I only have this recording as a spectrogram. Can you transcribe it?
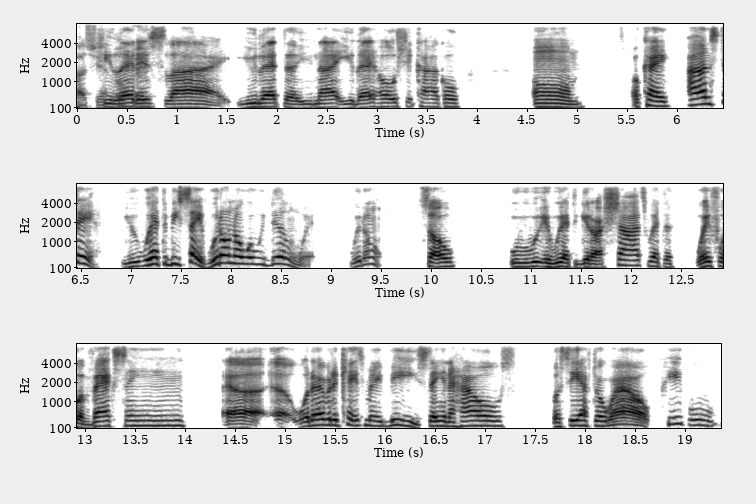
How she let okay. it slide. You let the unite, you let whole Chicago. Um, okay, I understand. You we have to be safe. We don't know what we're dealing with. We don't. So we, we, we have to get our shots. We have to wait for a vaccine. Uh, uh, whatever the case may be, stay in the house. But see, after a while, people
